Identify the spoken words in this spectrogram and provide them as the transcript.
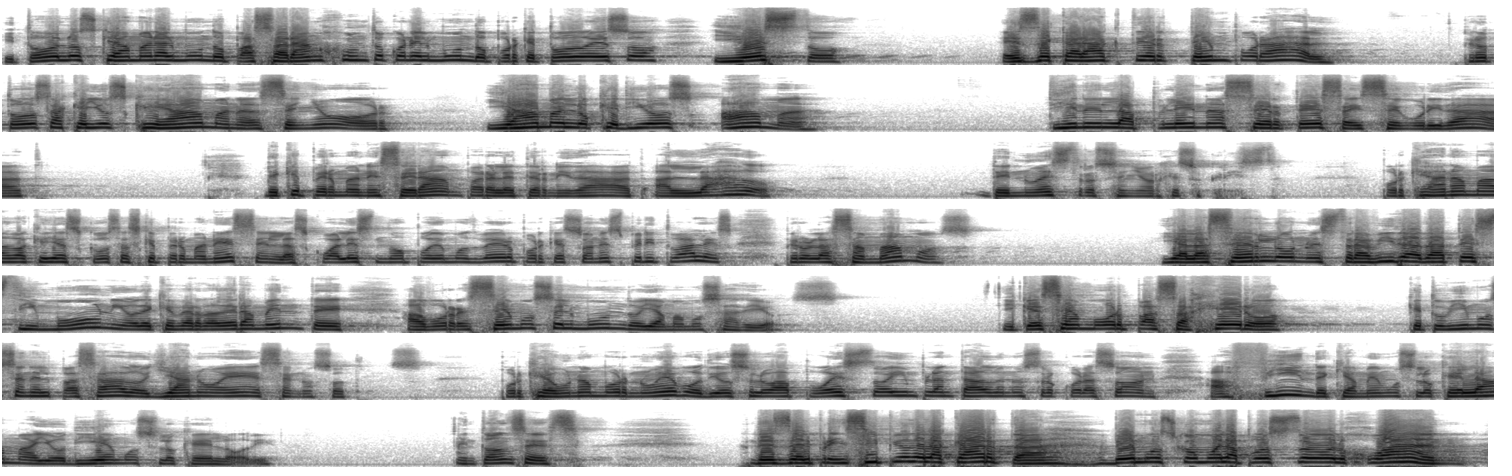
y todos los que aman al mundo pasarán junto con el mundo porque todo eso y esto es de carácter temporal. Pero todos aquellos que aman al Señor y aman lo que Dios ama, tienen la plena certeza y seguridad de que permanecerán para la eternidad al lado de nuestro Señor Jesucristo. Porque han amado aquellas cosas que permanecen, las cuales no podemos ver porque son espirituales, pero las amamos Y al hacerlo, nuestra vida da testimonio de que verdaderamente aborrecemos el mundo y amamos a Dios. Y que ese amor pasajero que tuvimos en el pasado ya no es en nosotros. Porque un amor nuevo Dios lo ha puesto e implantado en nuestro corazón a fin de que amemos lo que Él ama y odiemos lo que Él odia. Entonces, desde el principio de la carta vemos cómo el apóstol Juan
